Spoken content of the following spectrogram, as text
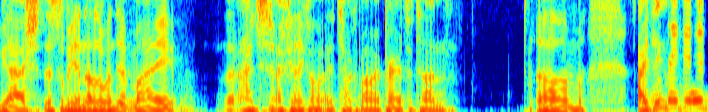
gosh, this will be another one that my, I just, I feel like I talk about my parents a ton. Um, I think They did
